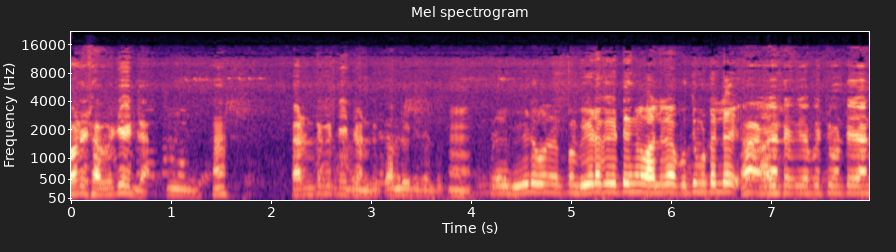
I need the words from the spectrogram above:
ഒരു സൗകര്യമില്ല. കറണ്ട് കിട്ടിയിട്ടുണ്ട്. കറണ്ട് കിട്ടിയിട്ടുണ്ട്. ഇവിടെ ഒരു വീട് കൊണ്ട് ഇപ്പം വീടൊക്കെ കിട്ടി നിങ്ങൾ വളരെ ബുദ്ധിമുട്ടല്ലേ? ബുദ്ധിമുട്ട് ഞാൻ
